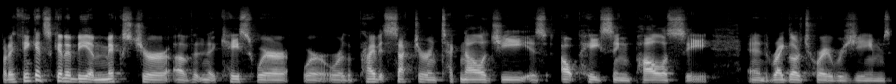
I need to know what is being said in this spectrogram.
But I think it's going to be a mixture of, in the case where, where, where the private sector and technology is outpacing policy and regulatory regimes.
